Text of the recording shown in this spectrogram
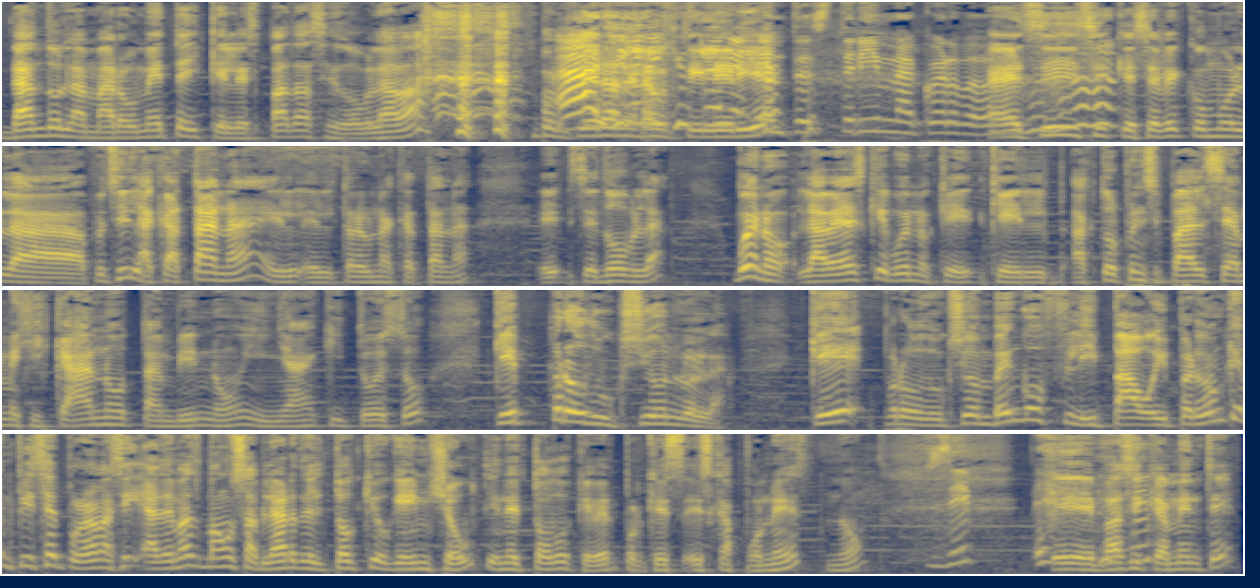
dando la marometa y que la espada se doblaba, porque ah, era sí de la utilería. en tu stream, me acuerdo. Eh, sí, sí, que se ve como la, pues sí, la katana, él, él trae una katana, eh, se dobla. Bueno, la verdad es que, bueno, que, que el actor principal sea mexicano también, ¿no? Iñaki y todo esto. ¡Qué producción, Lola! ¡Qué producción! Vengo flipado y perdón que empiece el programa así. Además vamos a hablar del Tokyo Game Show, tiene todo que ver porque es, es japonés, ¿no? Sí. Eh, básicamente.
